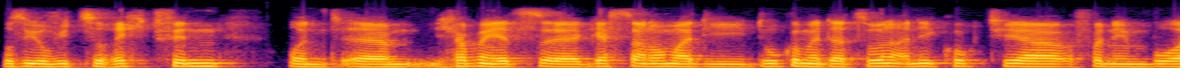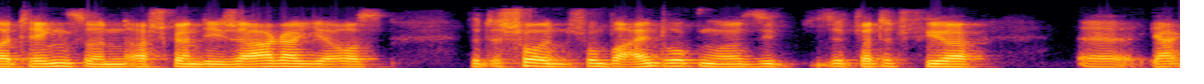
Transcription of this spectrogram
muss sich irgendwie zurechtfinden. Und ähm, ich habe mir jetzt äh, gestern nochmal die Dokumentation angeguckt hier von den Boatengs und Ashkan Dejaga hier aus. Das ist schon, schon beeindruckend, was das für äh, ja,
